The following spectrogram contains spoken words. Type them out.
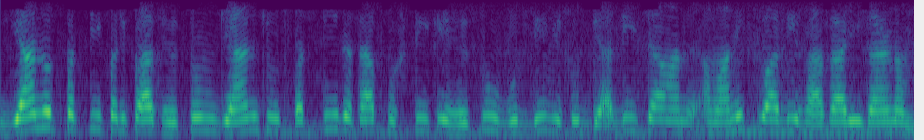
ज्ञान उत्पत्ति परिपाक हेतु, ज्ञान की उत्पत्ति तथा पुष्टि के हेतु बुद्धि विशुद्धि आदि अमानित्वादी साकारी कारणम,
